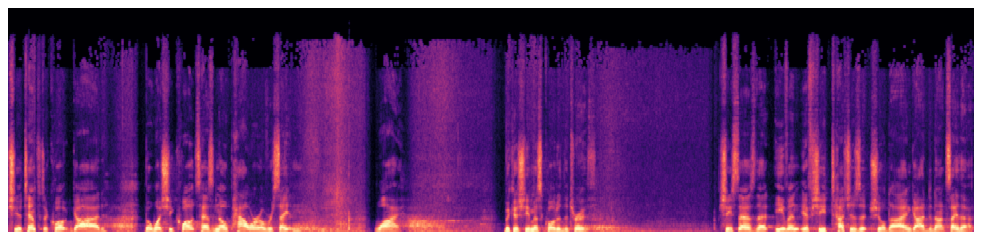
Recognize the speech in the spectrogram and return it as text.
She attempts to quote God, but what she quotes has no power over Satan. Why? Because she misquoted the truth. She says that even if she touches it, she'll die, and God did not say that.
